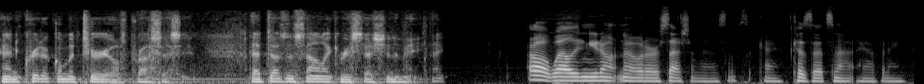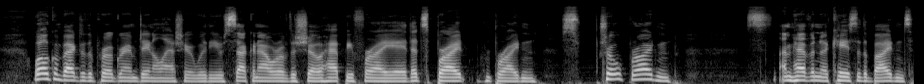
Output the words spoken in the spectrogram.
and critical materials processing. That doesn't sound like a recession to me. Oh, well, and you don't know what a recession is. That's okay, because that's not happening. Welcome back to the program. Dana Loesch here with you. Second hour of the show. Happy Friday. That's Bride, Bryden. Joe Biden. I'm having a case of the Bidens.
